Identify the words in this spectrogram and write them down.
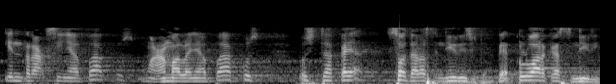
Interaksinya bagus, muamalahnya bagus, sudah kayak saudara sendiri sudah, kayak keluarga sendiri.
